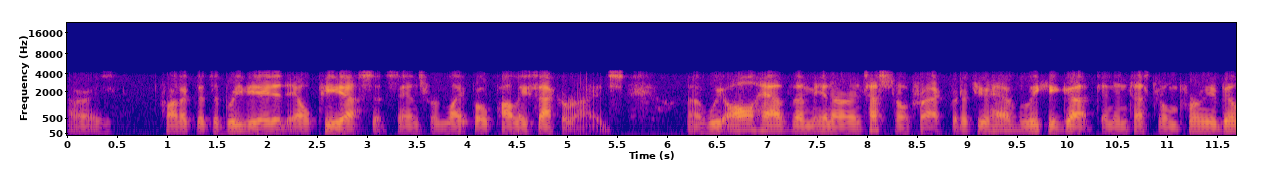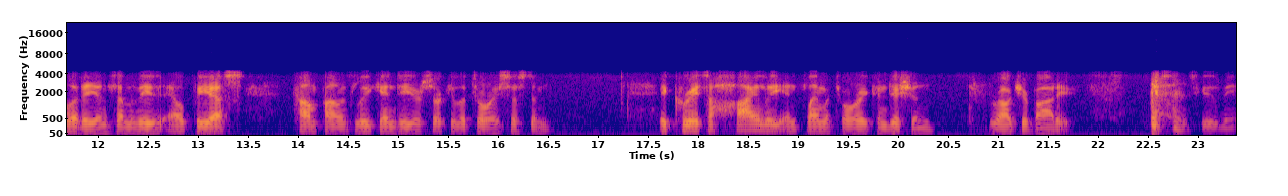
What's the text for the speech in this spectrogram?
uh, is a product that's abbreviated LPS. It stands for lipopolysaccharides. Uh, we all have them in our intestinal tract, but if you have leaky gut and intestinal permeability and some of these LPS compounds leak into your circulatory system, it creates a highly inflammatory condition throughout your body. Excuse me.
